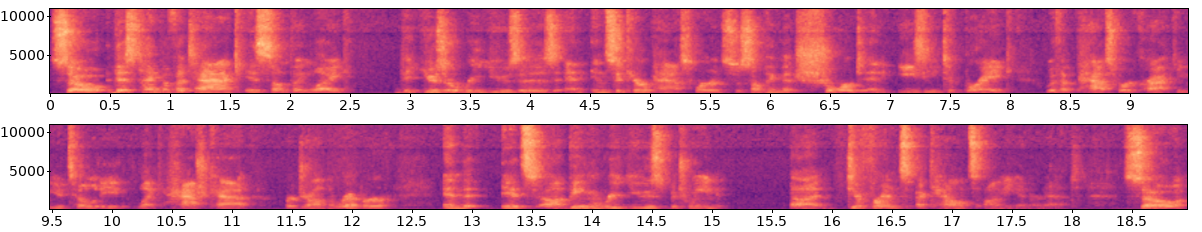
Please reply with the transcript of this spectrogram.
So this type of attack is something like the user reuses an insecure password, so something that's short and easy to break with a password cracking utility like Hashcat or John the Ripper, and it's uh, being reused between uh, different accounts on the internet. So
